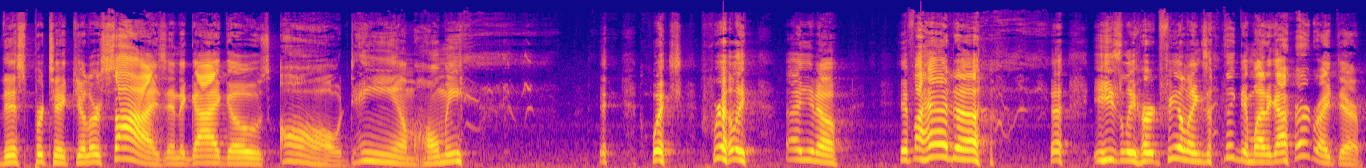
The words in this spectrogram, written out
this particular size. And the guy goes, Oh, damn, homie. Which really, uh, you know, if I had uh, easily hurt feelings, I think they might have got hurt right there.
